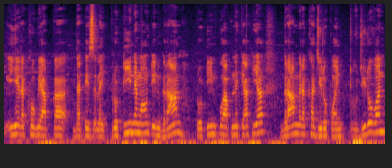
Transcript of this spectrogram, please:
ये रखोगे आपका that is like protein amount in gram protein को आपने क्या किया? ग्राम में रखा 0.01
